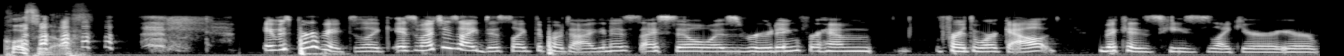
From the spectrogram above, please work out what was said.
Close enough. It was perfect. Like, as much as I disliked the protagonist, I still was rooting for him for it to work out because he's like your your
